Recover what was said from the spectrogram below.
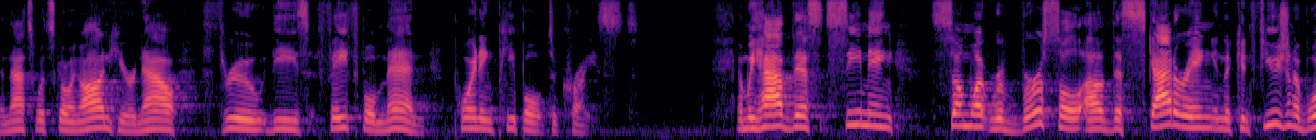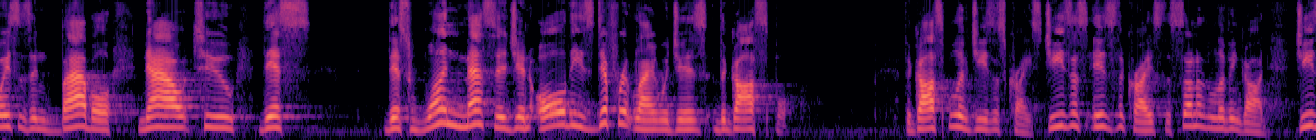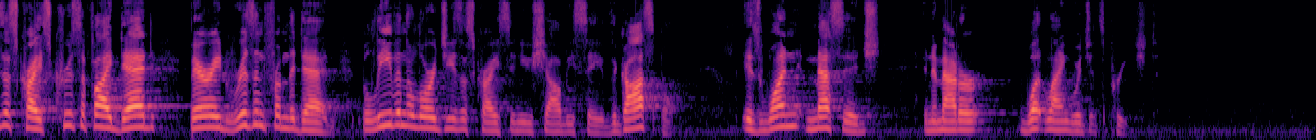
And that's what's going on here now through these faithful men pointing people to Christ. And we have this seeming somewhat reversal of the scattering and the confusion of voices in Babel now to this, this one message in all these different languages the gospel. The gospel of Jesus Christ. Jesus is the Christ, the Son of the living God. Jesus Christ, crucified, dead, buried, risen from the dead. Believe in the Lord Jesus Christ and you shall be saved. The gospel is one message, and no matter what language it's preached.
